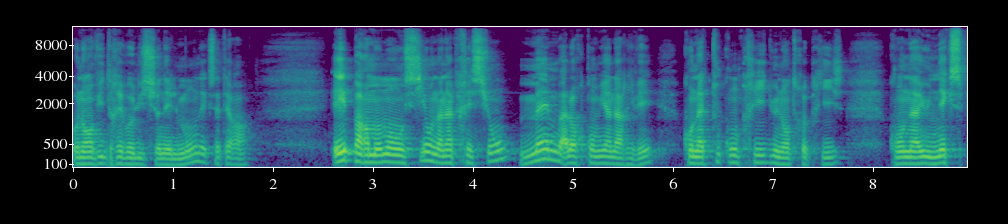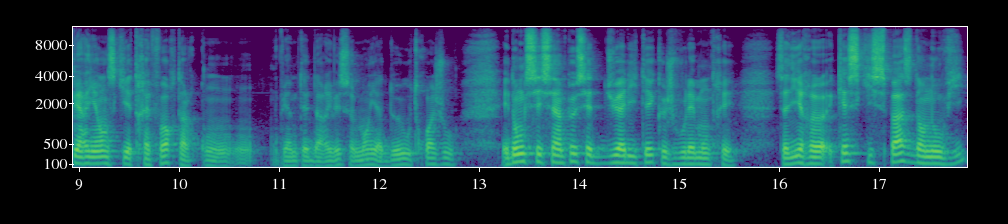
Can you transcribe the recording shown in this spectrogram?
On a envie de révolutionner le monde, etc. Et par moments aussi, on a l'impression, même alors qu'on vient d'arriver, qu'on a tout compris d'une entreprise, qu'on a une expérience qui est très forte, alors qu'on vient peut-être d'arriver seulement il y a deux ou trois jours. Et donc c'est un peu cette dualité que je voulais montrer. C'est-à-dire, euh, qu'est-ce qui se passe dans nos vies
